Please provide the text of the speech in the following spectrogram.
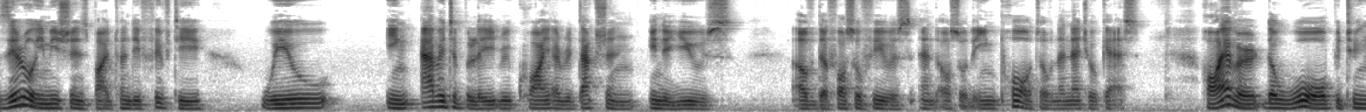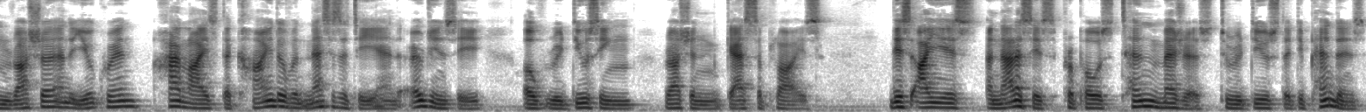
zero emissions by 2050 will inevitably require a reduction in the use of the fossil fuels and also the import of the natural gas. However, the war between Russia and Ukraine highlights the kind of necessity and urgency of reducing Russian gas supplies this IEA's analysis proposed 10 measures to reduce the dependence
